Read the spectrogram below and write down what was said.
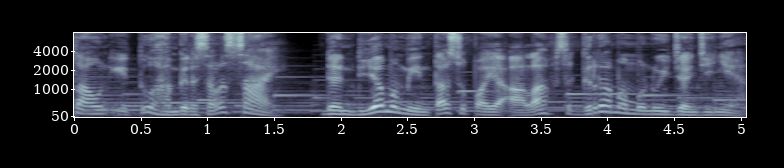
tahun itu hampir selesai, dan dia meminta supaya Allah segera memenuhi janjinya.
